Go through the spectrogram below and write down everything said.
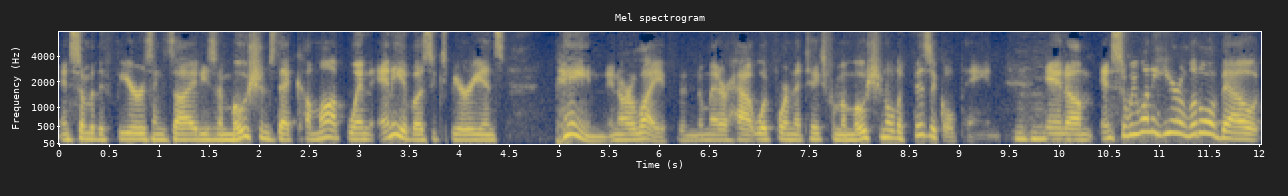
and some of the fears, anxieties, and emotions that come up when any of us experience pain in our life, and no matter how what form that takes, from emotional to physical pain. Mm-hmm. And um, and so we want to hear a little about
